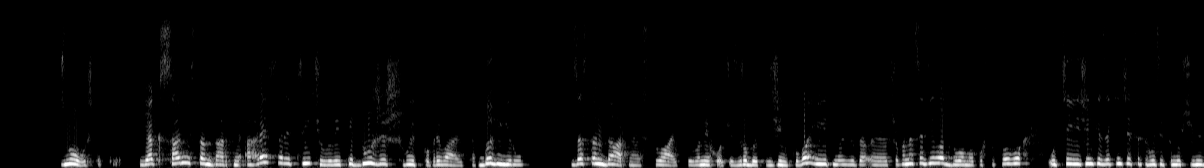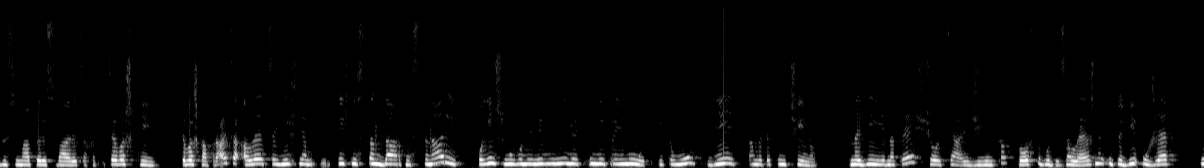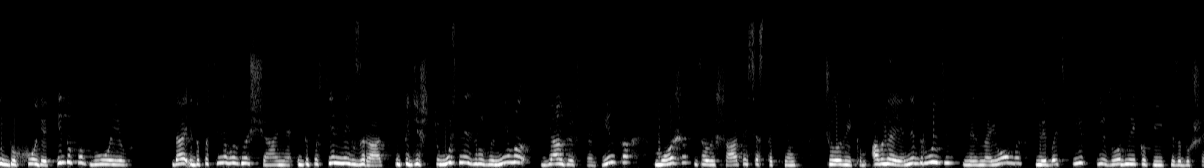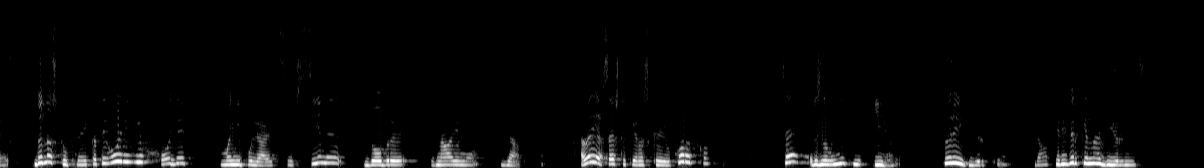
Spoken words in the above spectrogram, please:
Знову ж таки, як самі стандартні агресори, ці чоловіки дуже швидко вриваються в довіру. За стандартною ситуацією вони хочуть зробити жінку вагітною, е, щоб вона сиділа вдома. Поступово у цієї жінки закінчаться друзі, тому що він з усіма пересвариться. Це важкий, це важка праця, але це їхня, це їхній стандартний сценарій. По-іншому вони не вміють і не приймуть. І тому діють саме таким чином надії на те, що ця жінка просто буде залежна, і тоді вже і доходять і до побоїв, да, і до постійного знущання, і до постійних зрад. І тоді ж чомусь не зрозуміло, як же ця жінка може залишатися з таким чоловіком. А в неї ні друзів, ні знайомих, ні батьків і жодної копійки за душею. До наступної категорії входять маніпуляції. Всі ми добре знаємо, як це. Але я все ж таки розкрию коротко. Це різноманітні ігри, перевірки, да, перевірки на вірність,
